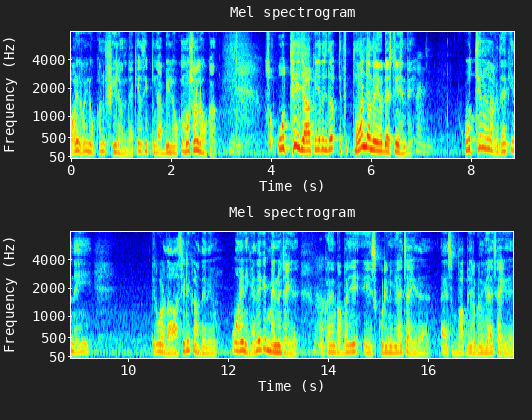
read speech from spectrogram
ਹੌਲੀ ਹੌਲੀ ਲੋਕਾਂ ਨੂੰ ਫੀਲ ਹੁੰਦਾ ਕਿ ਅਸੀਂ ਪੰਜਾਬੀ ਲੋਕ ਇਮੋਸ਼ਨਲ ਲੋਕ ਹਾਂ। ਸੋ ਉੱਥੇ ਜਾ ਕੇ ਜਦੋਂ ਜਦੋਂ ਜਿੱਥੇ ਪਹੁੰਚ ਜਾਂਦੇ ਨੇ ਜਦੋਂ ਡੈਸਟੀਨੇਸ਼ਨ ਤੇ ਹਾਂਜੀ। ਉੱਥੇ ਉਹਨਾਂ ਨੂੰ ਲੱਗਦਾ ਕਿ ਨਹੀਂ ਫਿਰ ਉਹ ਅਰਦਾਸ ਜਿਹੜੀ ਕਰਦੇ ਨੇ ਉਹ ਐ ਨਹੀਂ ਕਹਿੰਦੇ ਕਿ ਮੈਨੂੰ ਚਾਹੀਦਾ ਉਹ ਕਹਿੰਦੇ ਬਾਬਾ ਜੀ ਇਸ ਕੁੜੀ ਨੂੰ ਵਿਆਹ ਚਾਹੀਦਾ ਇਸ ਬਜ਼ੁਰਗ ਨੂੰ ਵਿਆਹ ਚਾਹੀਦਾ।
